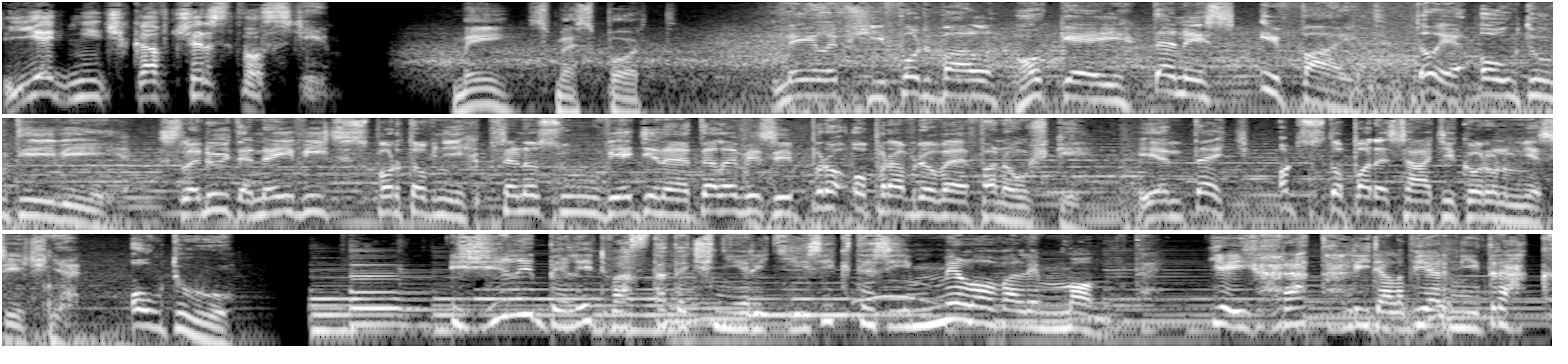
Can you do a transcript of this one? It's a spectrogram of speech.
jednička v čerstvosti. My jsme sport. Nejlepší fotbal, hokej, tenis i fight. To je O2 TV. Sledujte nejvíc sportovních přenosů v jediné televizi pro opravdové fanoušky. Jen teď od 150 korun měsíčně. O2. Žili byli dva stateční rytíři, kteří milovali Monte. Jejich hrad hlídal věrný drak.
